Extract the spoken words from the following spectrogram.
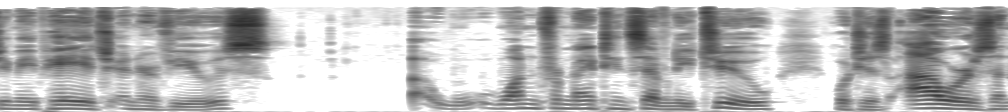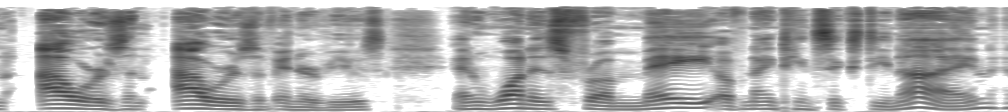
Jimmy Page interviews. Uh, one from 1972, which is hours and hours and hours of interviews, and one is from May of 1969.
